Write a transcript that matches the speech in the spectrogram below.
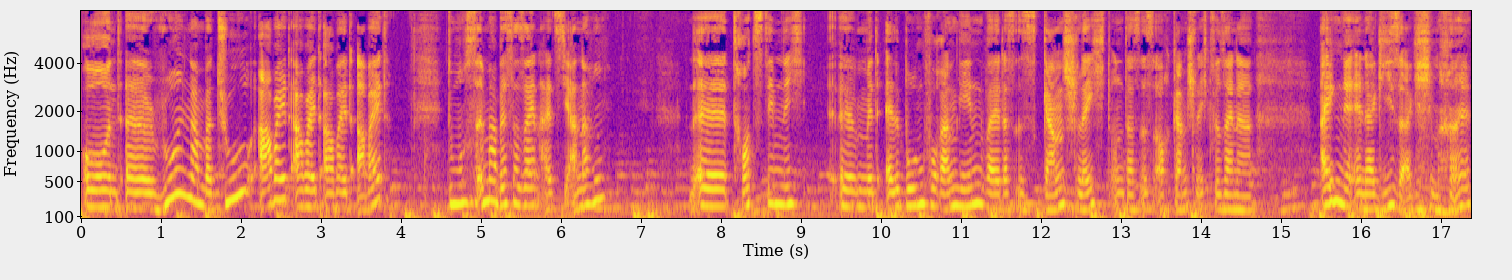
Und äh, Rule Number Two, Arbeit, Arbeit, Arbeit, Arbeit. Du musst immer besser sein als die anderen. Äh, trotzdem nicht äh, mit Ellbogen vorangehen, weil das ist ganz schlecht und das ist auch ganz schlecht für seine eigene Energie, sag ich mal.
